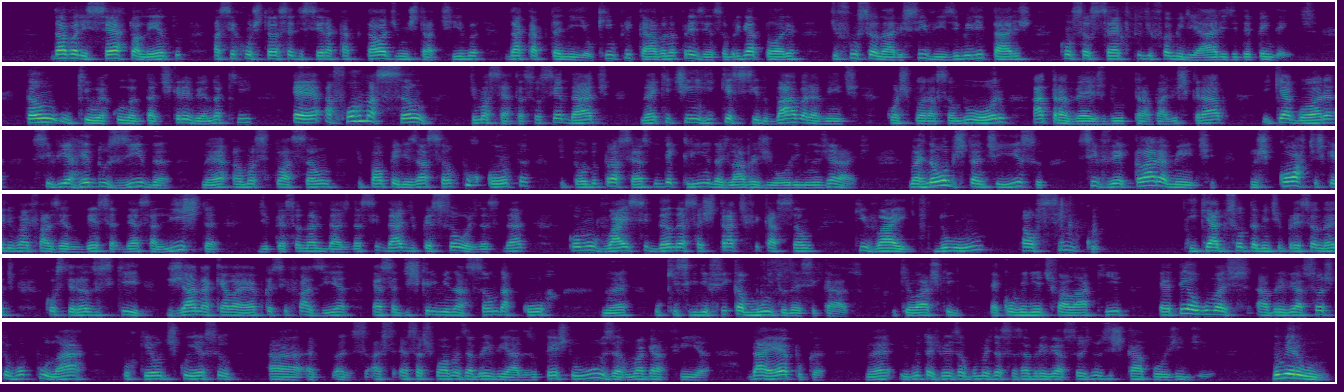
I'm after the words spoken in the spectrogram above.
Dava-lhe certo alento a circunstância de ser a capital administrativa da capitania, o que implicava na presença obrigatória de funcionários civis e militares com seu séquito de familiares e dependentes. Então, o que o Herculano está descrevendo aqui é a formação de uma certa sociedade né, que tinha enriquecido barbaramente com a exploração do ouro através do trabalho escravo e que agora se via reduzida né, a uma situação de pauperização por conta de todo o processo de declínio das lavras de ouro em Minas Gerais. Mas, não obstante isso, se vê claramente nos cortes que ele vai fazendo dessa, dessa lista de personalidades da cidade, de pessoas da cidade, como vai se dando essa estratificação que vai do 1 ao 5, e que é absolutamente impressionante, considerando-se que já naquela época se fazia essa discriminação da cor, não é? o que significa muito nesse caso, e que eu acho que é conveniente falar aqui. É, tem algumas abreviações que eu vou pular, porque eu desconheço a, a, essas formas abreviadas. O texto usa uma grafia da época, né, e muitas vezes algumas dessas abreviações nos escapam hoje em dia. Número 1. Um,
